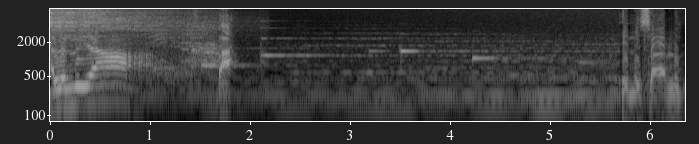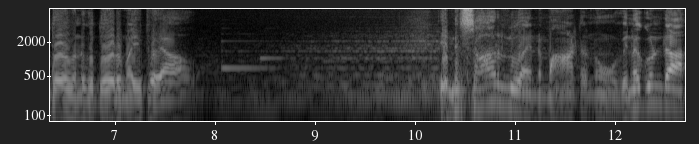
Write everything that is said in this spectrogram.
హల్లెలూయా. ఎన్నిసార్లు దేవునికి దూరం అయిపోయావు? ఎన్నిసార్లు ఆయన మాటను వినకుండా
